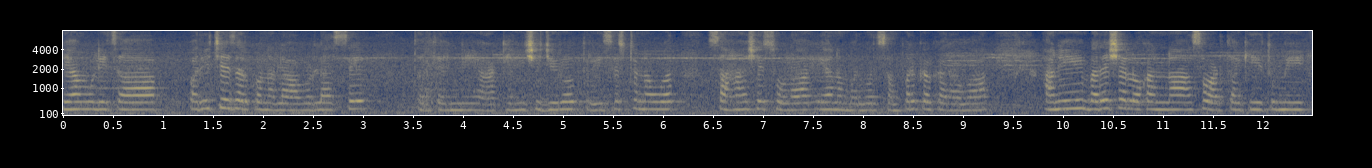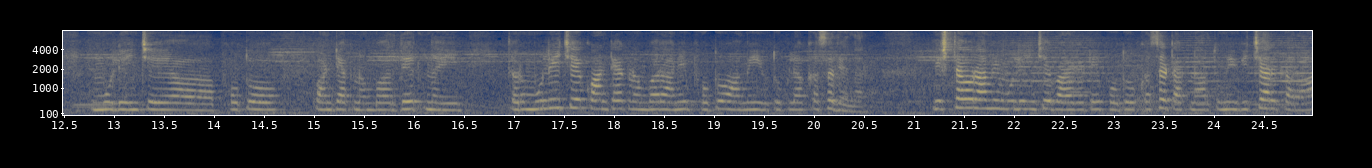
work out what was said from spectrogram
या मुलीचा परिचय जर कोणाला आवडला असेल तर त्यांनी अठ्ठ्याऐंशी झिरो त्रेसष्ट नव्वद सहाशे सोळा या नंबरवर संपर्क करावा. आणि बऱ्याचशा लोकांना असं वाटतं की तुम्ही मुलींचे फोटो कॉन्टॅक्ट नंबर देत नाही. तर मुलीचे कॉन्टॅक्ट नंबर आणि फोटो आम्ही यूट्यूबला कसं देणार? इष्टावर आम्ही मुलींचे बायोडेटे फोटो कसं टाकणार? तुम्ही विचार करा.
